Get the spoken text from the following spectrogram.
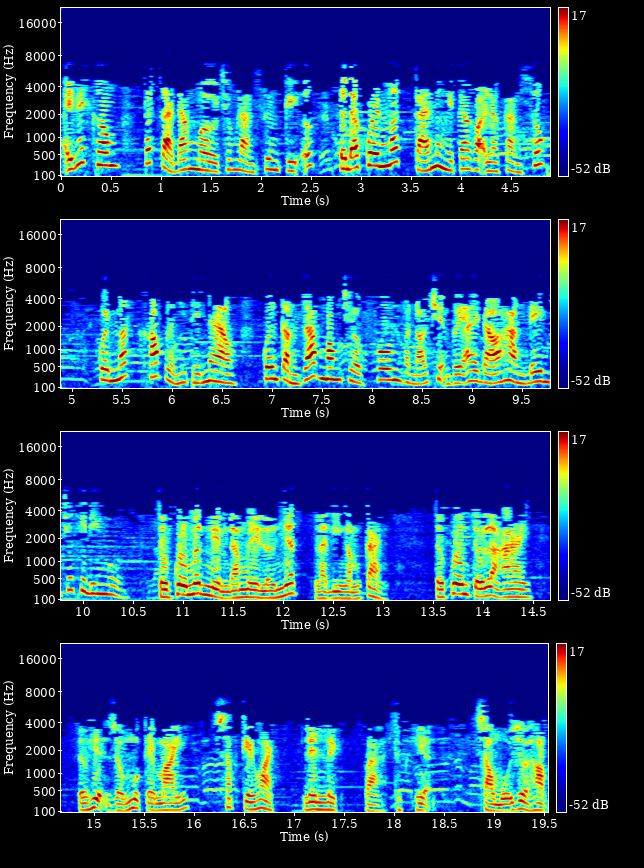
Ấy biết không, tất cả đang mờ trong làn xương ký ức. Tớ đã quên mất cái mà người ta gọi là cảm xúc. Quên mất khóc là như thế nào, quên cảm giác mong chờ phone và nói chuyện với ai đó hàng đêm trước khi đi ngủ. Tớ quên mất niềm đam mê lớn nhất là đi ngắm cảnh. Tớ quên tớ là ai, tớ hiện giống một cái máy, sắp kế hoạch, lên lịch và thực hiện. Sau mỗi giờ học,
